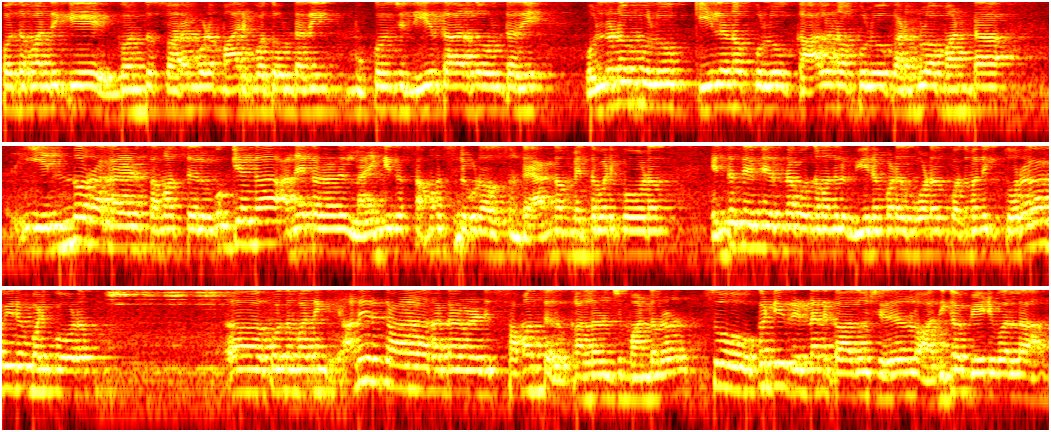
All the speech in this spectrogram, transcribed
కొంతమందికి గొంతు స్వరం కూడా మారిపోతూ ఉంటుంది ముక్కు నుంచి నీరు కారుతూ ఉంటుంది ఒళ్ళు నొప్పులు కీళ్ళ నొప్పులు కాళ్ళ నొప్పులు కడుపులో మంట ఎన్నో రకాలైన సమస్యలు. ముఖ్యంగా అనేక రకాల లైంగిక సమస్యలు కూడా వస్తుంటాయి. అంగం మెత్తబడిపోవడం ఎంతసేపు చేసినా కొంతమందిలో వీరం పడకపోవడం కొంతమందికి త్వరగా వీరం పడిపోవడం కొంతమందికి అనేక రకాల- రకాలైన సమస్యలు. కళ్ళ నుంచి మంటలు. సో ఒకటి రెండని కాదు శరీరంలో అధిక వేడి వల్ల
